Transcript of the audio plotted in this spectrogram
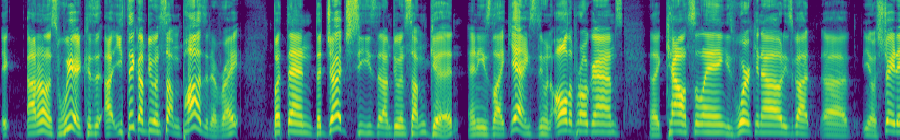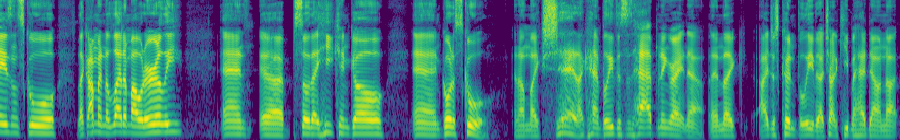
it, I don't know, it's weird because uh, you think I'm doing something positive, right? But then the judge sees that I'm doing something good, and he's like, "Yeah, he's doing all the programs, like counseling. He's working out. He's got uh, you know straight A's in school. Like I'm gonna let him out early, and uh, so that he can go and go to school." And I'm like, "Shit, I can't believe this is happening right now." And like, I just couldn't believe it. I tried to keep my head down, not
